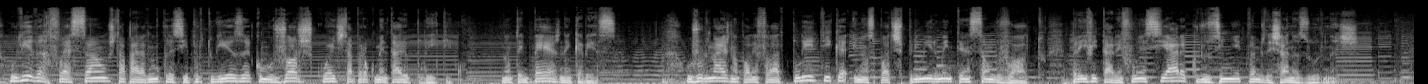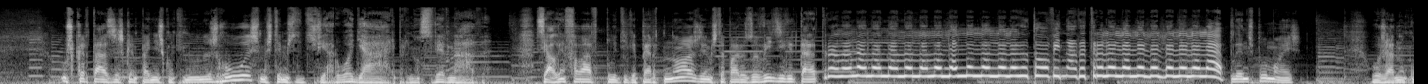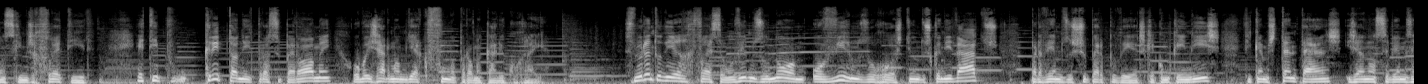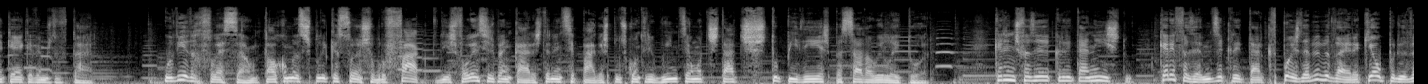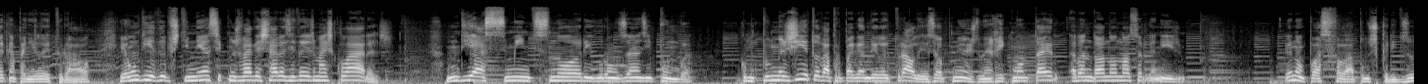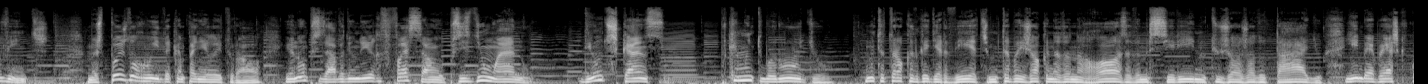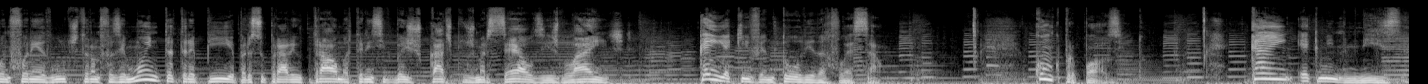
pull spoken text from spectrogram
O dia da reflexão está para a democracia portuguesa como Jorge Coelho está para o comentário político. Não tem pés nem cabeça. Os jornais não podem falar de política e não se pode exprimir uma intenção de voto para evitar influenciar a cruzinha que vamos deixar nas urnas. Os cartazes das campanhas continuam nas ruas, mas temos de desviar o olhar para não se ver nada. Se alguém falar de política perto de nós, devemos tapar os ouvidos e gritar não estou a ouvir nada, plenos pulmões. Ou já não conseguimos refletir. É tipo criptonite para o super-homem ou beijar uma mulher que fuma para o Macário Correia. Se durante o dia de reflexão ouvirmos o nome, ouvirmos o rosto de um dos candidatos, perdemos os superpoderes, que é como quem diz, ficamos tantãs e já não sabemos em quem é que devemos de votar. O dia de reflexão, tal como as explicações sobre o facto de as falências bancárias terem de ser pagas pelos contribuintes, é um atestado de estupidez passado ao eleitor. Querem-nos fazer acreditar nisto. Querem fazer-nos acreditar que depois da bebedeira, que é o período da campanha eleitoral, é um dia de abstinência que nos vai deixar as ideias mais claras. Um dia a semente, cenoura e goronzãs e pumba como que por magia toda a propaganda eleitoral e as opiniões do Henrique Monteiro abandonam o nosso organismo. Eu não posso falar pelos queridos ouvintes, mas depois do ruído da campanha eleitoral, eu não precisava de um dia de reflexão, eu preciso de um ano, de um descanso, porque é muito barulho, muita troca de galhardetes, muita beijoca na Dona Rosa, da mercearia, no tio Jorge do Talho, e em bebés que, quando forem adultos, terão de fazer muita terapia para superarem o trauma de terem sido beijocados pelos Marcelos e as Belens. Quem é que inventou o dia da reflexão? Com que propósito? Quem é que me indemniza?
